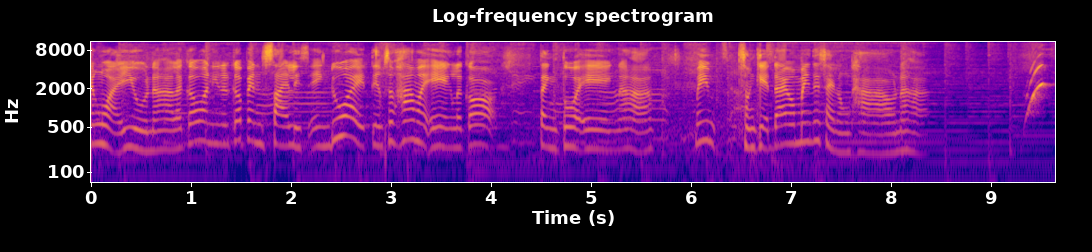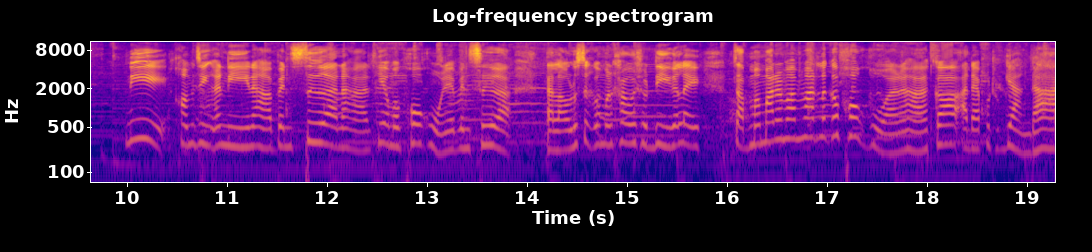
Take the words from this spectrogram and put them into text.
ยังไหวอยู่นะคะแล้วก็วันนี้นนท์ก็เป็นสไตลิสต์เองด้วยเตรียมเสื้อผ้ามาเอง แล้วก็แต่งตัวเองนะคะ ไม่สังเกตได้ว่าไม่ได้ใส่รองเท้านะคะนี่ความจริงอันนี้นะคะเป็นเสื้อนะคะที่เอามาโพกหัวเนี่ยเป็นเสื้อ แต่เรารู้สึกว่ามันเข้ากับชุดดีก็เลยจับมามัดมัดมัดแล้วก็โพกหัวนะคะ ก็อัดแอปทุกอย่างได้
